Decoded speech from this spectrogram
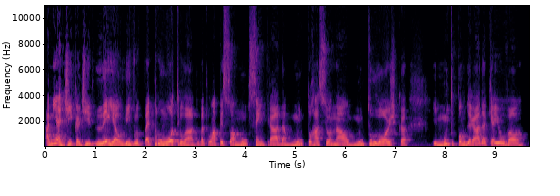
A minha dica de leia o livro vai para um outro lado, vai para uma pessoa muito centrada, muito racional, muito lógica e muito ponderada, que é Yuval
